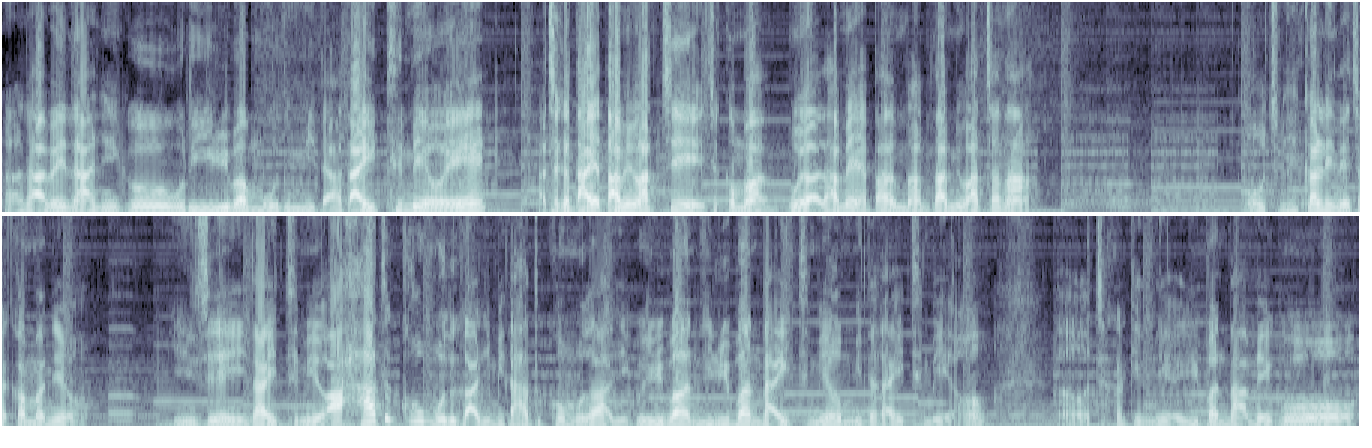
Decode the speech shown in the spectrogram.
아, 남해는 아니고 우리 일반 모드입니다. 나이트메어에 아 잠깐 나, 남해 맞지? 잠깐만. 뭐야 남해 남, 남, 남해 맞잖아. 어 지금 헷갈리네. 잠깐만요 인세인 나이트메어. 아 하드코어 모드가 아닙니다. 하드코어 모드 아니고 일반 일반 나이트메어입니다. 나이트메어. 어 착각했네요. 일반 남해고.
